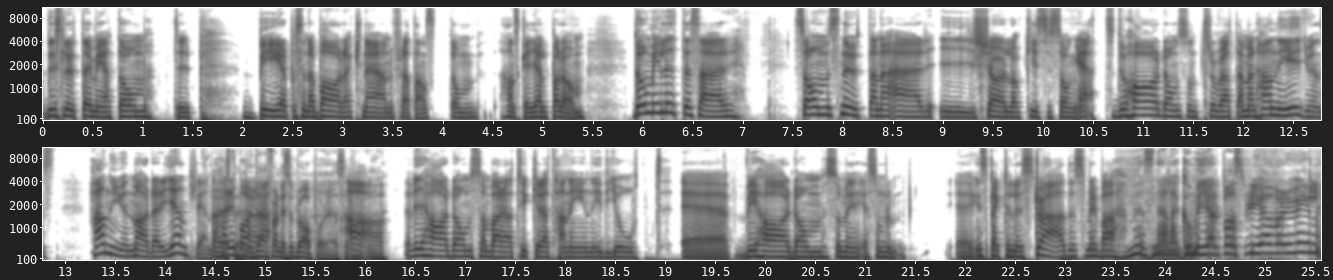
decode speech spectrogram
Det slutar med att de typ ber på sina bara knän för att han, de, han ska hjälpa dem. De är lite så här, som snutarna är i Sherlock i säsong ett. Du har de som tror att men han är ju en han är ju en mördare egentligen. Det, här är bara, det är därför han är så bra på det. Så, ja, ja. Vi har de som bara tycker att han är en idiot. Eh, vi har de som är som eh, Inspector Lestrade som är bara, men snälla kom och hjälp oss, vi gör vad du vill.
